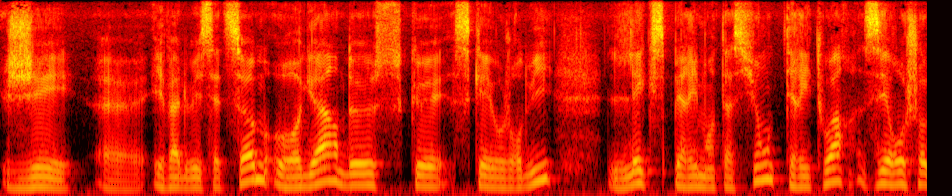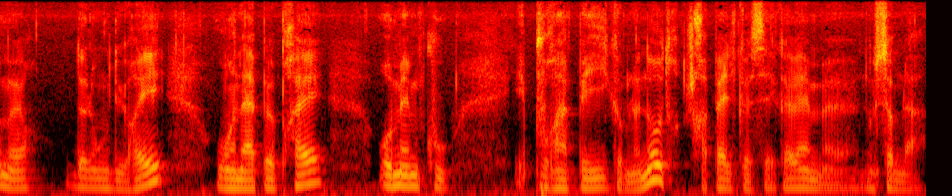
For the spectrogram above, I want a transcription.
j'ai euh, évalué cette somme au regard de ce qu'est ce aujourd'hui l'expérimentation territoire zéro chômeur de longue durée, où on est à peu près au même coût. Et pour un pays comme le nôtre, je rappelle que c'est quand même, euh, nous sommes la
